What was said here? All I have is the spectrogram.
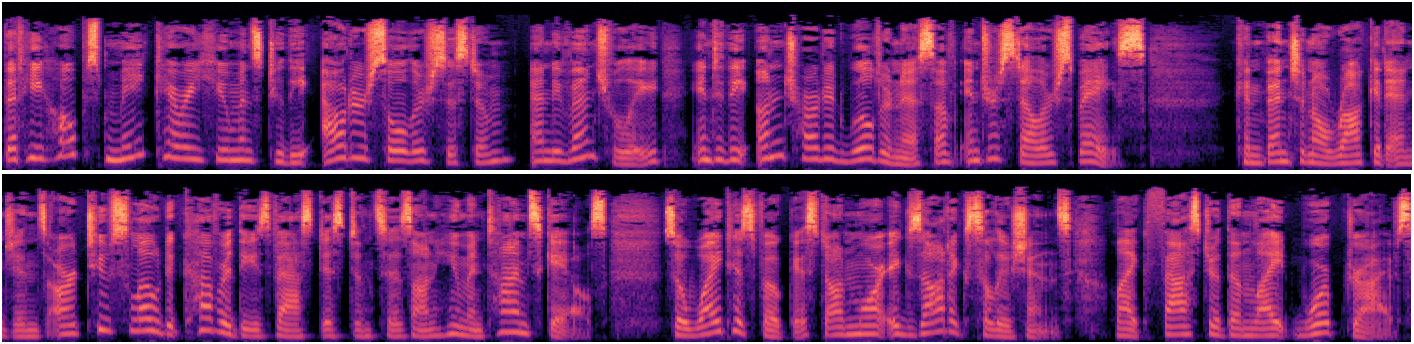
that he hopes may carry humans to the outer solar system and eventually into the uncharted wilderness of interstellar space. Conventional rocket engines are too slow to cover these vast distances on human timescales, so White has focused on more exotic solutions, like faster than light warp drives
